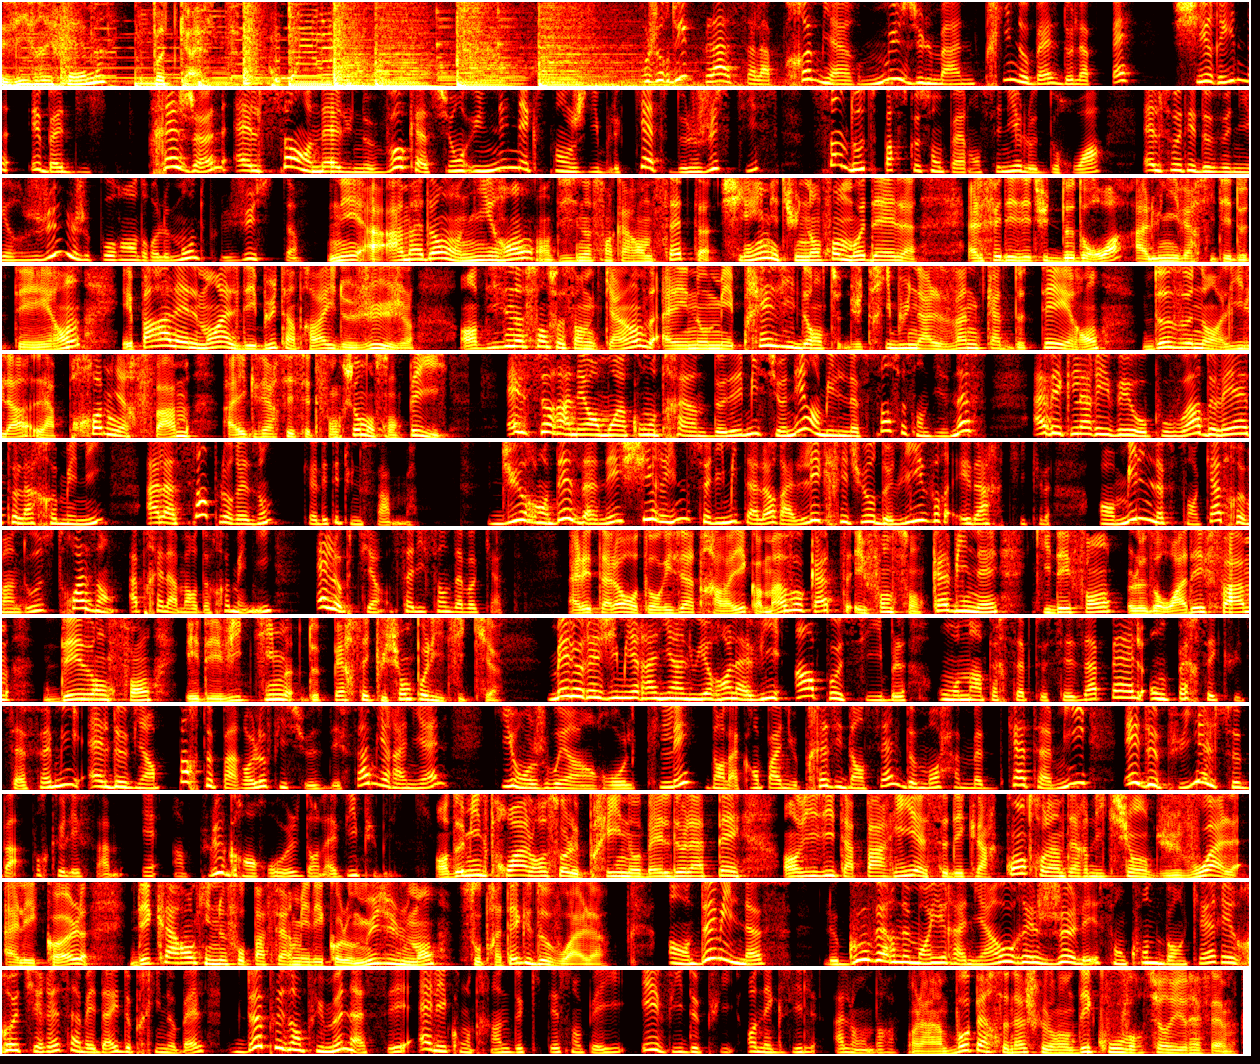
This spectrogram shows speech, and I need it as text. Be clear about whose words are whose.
Speaker 1: Vivre FM Podcast.
Speaker 2: Aujourd'hui, place à la première musulmane prix Nobel de la paix, Shirin Ebadi. Très jeune, elle sent en elle une vocation, une inextinguible quête de justice, sans doute parce que son père enseignait le droit. Elle souhaitait devenir juge pour rendre le monde plus juste.
Speaker 3: Née à Hamadan en Iran en 1947, Shirin est une enfant modèle. Elle fait des études de droit à l'université de Téhéran et parallèlement elle débute un travail de juge. En 1975, elle est nommée présidente du tribunal 24 de Téhéran, devenant Lila la première femme à exercer cette fonction dans son pays.
Speaker 2: Elle sera néanmoins contrainte de démissionner en 1979 avec l'arrivée au pouvoir de l'Ayatollah Khomeini à la simple raison qu'elle était une femme. Durant des années, Shirin se limite alors à l'écriture de livres et d'articles. En 1992, trois ans après la mort de Khomeini, elle obtient sa licence d'avocate.
Speaker 3: Elle est alors autorisée à travailler comme avocate et fonde son cabinet qui défend le droit des femmes, des enfants et des victimes de persécutions politiques.
Speaker 2: Mais le régime iranien lui rend la vie impossible. On intercepte ses appels, on persécute sa famille, elle devient porte-parole officieuse des femmes iraniennes qui ont joué un rôle clé dans la campagne présidentielle de Mohamed Khatami et depuis elle se bat pour que les femmes aient un plus grand rôle dans la vie publique.
Speaker 3: En 2003, elle reçoit le prix Nobel de la paix. En visite à Paris, elle se déclare contre l'interdiction du voile à l'école, déclarant qu'il ne faut pas fermer l'école aux musulmans sous prétexte de voile.
Speaker 2: En 2009, le gouvernement iranien aurait gelé son compte bancaire et retiré sa médaille de prix Nobel. De plus en plus menacée, elle est contrainte de quitter son pays et vit depuis en exil à Londres.
Speaker 3: Voilà un beau personnage que l'on découvre sur URFM.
